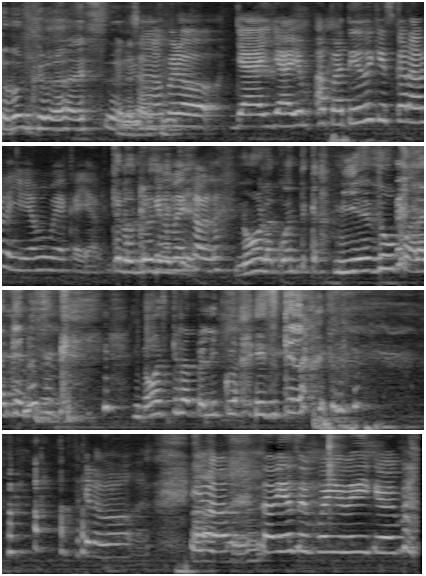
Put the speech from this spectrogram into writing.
No me acordaba de eso. No, pero ya, ya, yo, a partir de que es carable, yo ya me voy a callar. Que los porque no me que, deja hablar. No, la cuántica. Miedo para que no se... No, es que la película... Es que la... Perdón. Y luego todavía se fue y yo le dije, "Me perdonas",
